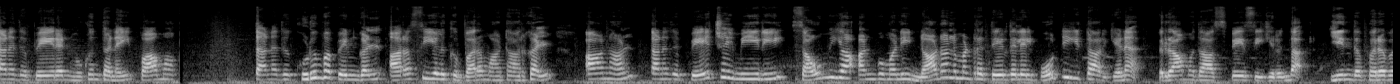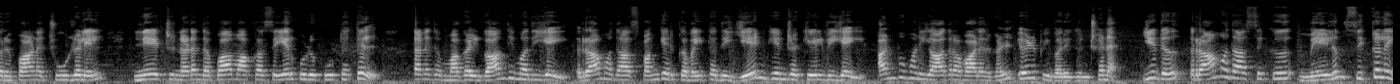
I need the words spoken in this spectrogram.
தனது பேரன் முகுந்தனை பாமக தனது குடும்ப பெண்கள் அரசியலுக்கு வரமாட்டார்கள். ஆனால் தனது பேச்சை மீறி சௌமியா அன்புமணி நாடாளுமன்ற தேர்தலில் போட்டியிட்டார் என ராமதாஸ் பேசியிருந்தார். இந்த பரபரப்பான சூழலில் நேற்று நடந்த பாமக செயற்குழு கூட்டத்தில் தனது மகள் காந்திமதியை ராமதாஸ் பங்கேற்க வைத்தது ஏன் என்ற கேள்வியை அன்புமணி ஆதரவாளர்கள் எழுப்பி வருகின்றனர். இது ராமதாஸுக்கு மேலும் சிக்கலை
